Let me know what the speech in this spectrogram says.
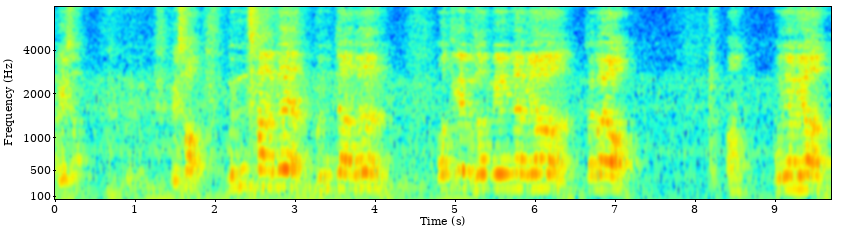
알겠어? 그래서 문장은 문장은 어떻게 구성되어 있냐면 잘 봐요. 어 뭐냐면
